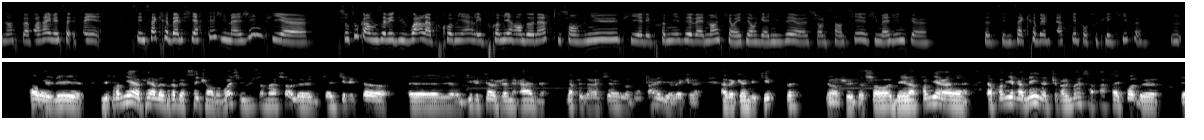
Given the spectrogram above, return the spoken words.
Non, c'est pas pareil, mais c'est une sacrée belle fierté, j'imagine. Puis euh, Surtout quand vous avez dû voir la première, les premiers randonneurs qui sont venus, puis les premiers événements qui ont été organisés sur le sentier, j'imagine que c'est une sacrée belle fierté pour toute l'équipe. Ah oui, les, premiers à faire la traversée de Charlevoix, c'est justement ça, le, directeur, euh, directeur général de la Fédération de la montagne avec, avec une équipe. De ça, mais la première, euh, la première année, naturellement, ça partait pas de, de,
